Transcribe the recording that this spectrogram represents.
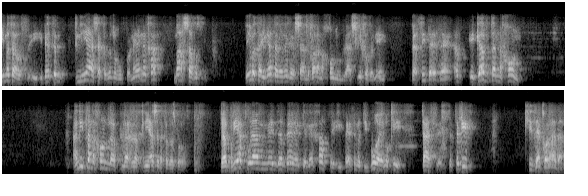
אם אתה עושה, היא בעצם פנייה שהקדוש ברוך הוא פונה אליך, מה עכשיו עושים? ואם אתה הגעת לרגע שהדבר הנכון הוא להשליך אבנים, ועשית את זה, אז הגבת נכון ענית נכון לפנייה של הקדוש ברוך הוא. והבריאה כולה מדברת אליך, והיא בעצם הדיבור האלוקי. תעשה, תגיד, כי זה כל האדם.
